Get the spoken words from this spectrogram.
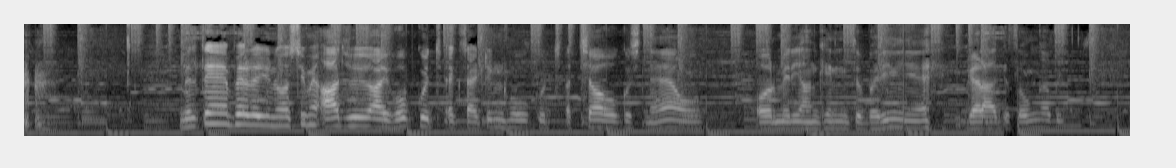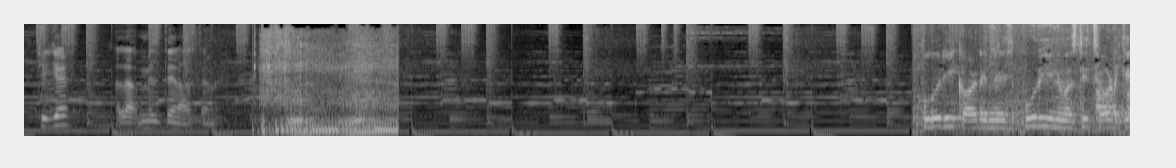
मिलते हैं फिर यूनिवर्सिटी में। आज आई होप कुछ एक्साइटिंग हो, कुछ अच्छा हो, कुछ नया हो, और मेरी आँखें से भरी हुई हैं। घर आके सोऊँगा भी। ठीक है? अल्लाह, मिलते हैं रास्ते में। पूरी कोऑर्डिनेशन पूरी यूनिवर्सिटी छोड़ के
